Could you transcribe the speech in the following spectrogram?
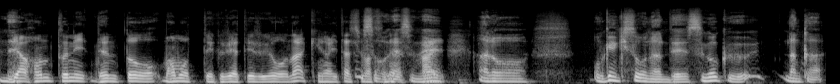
ね。いや本当に伝統を守ってくれているような気がいたしますね。そうですね。はい、あのお元気そうなんですごくなんか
